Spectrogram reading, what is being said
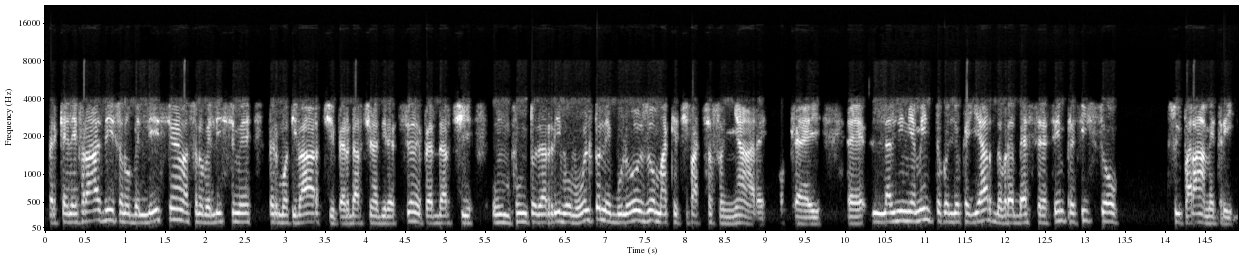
perché le frasi sono bellissime, ma sono bellissime per motivarci, per darci una direzione, per darci un punto d'arrivo molto nebuloso, ma che ci faccia sognare, ok? Eh, l'allineamento con gli OKR dovrebbe essere sempre fisso sui parametri,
